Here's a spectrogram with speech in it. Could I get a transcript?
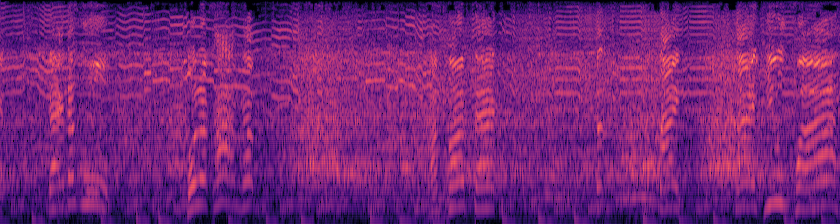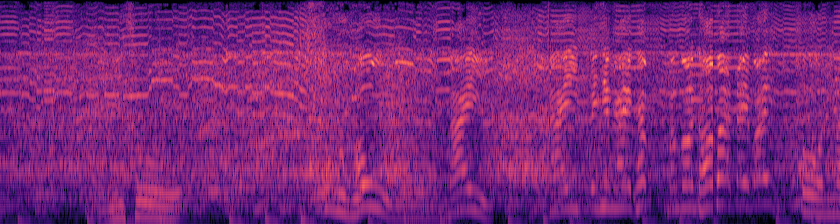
กแตกทั้งคู่คนละข้างครับมังกรแตกตใต้ใต้คิ้วขวาอันนี้สู้สู้ โอ้ไงไงเป็นยังไงครับ มังกรทองบ้านได้ไหมโอ้ใน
